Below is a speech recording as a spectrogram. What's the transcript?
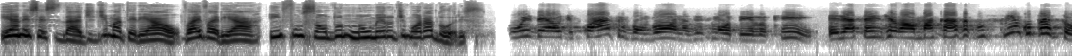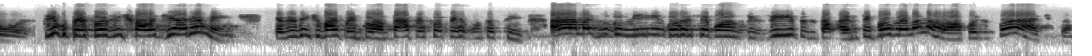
e a necessidade de material vai variar em função do número de moradores. O ideal de quatro bombonas, esse modelo aqui, ele atende a uma casa com cinco pessoas. Cinco pessoas a gente fala diariamente. Porque às vezes a gente vai implantar, a pessoa pergunta assim: ah, mas no domingo eu recebo umas visitas e tal. Aí não tem problema, não, é uma coisa esporádica.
